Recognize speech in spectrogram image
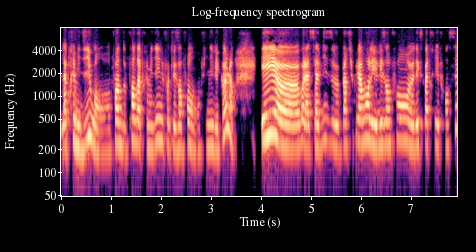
l'après-midi ou en, fin de fin d'après-midi une fois que les enfants ont, fini l'école. Et euh, voilà, ça vise particulièrement les, enfants euh, d'expatriés français,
